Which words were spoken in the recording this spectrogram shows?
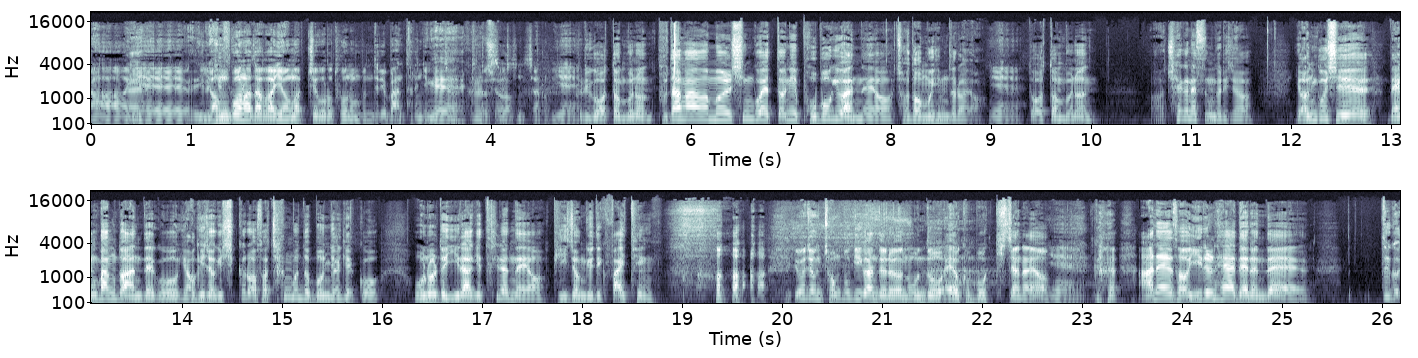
아, 네. 예. 연구원하다가 영업직으로 도는 분들이 많다는 얘기죠. 예, 그렇죠. 진짜로. 예. 그리고 어떤 분은 부당함을 신고했더니 보복이 왔네요. 저 너무 힘들어요. 예. 또 어떤 분은 어, 최근에 쓴 글이죠. 연구실 냉방도 안 되고 여기저기 시끄러워서 창문도 못 열겠고 오늘도 일하기 틀렸네요. 비정규직 파이팅. 요즘 정부 기관들은 온도 에어컨 못 키잖아요. 예. 안에서 일을 해야 되는데 뜨거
